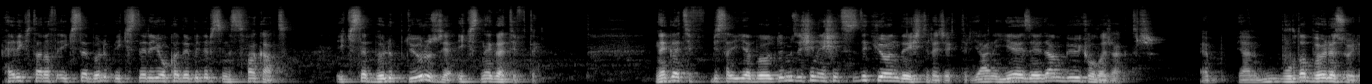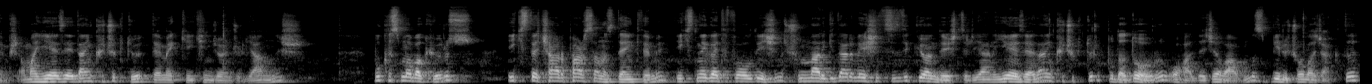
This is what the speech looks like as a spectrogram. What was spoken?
Her iki tarafı x'e bölüp x'leri yok edebilirsiniz. Fakat x'e bölüp diyoruz ya x negatifti. Negatif bir sayıya böldüğümüz için eşitsizlik yön değiştirecektir. Yani y z'den büyük olacaktır. E, yani burada böyle söylemiş ama y z'den küçüktü. Demek ki ikinci öncül yanlış. Bu kısma bakıyoruz. x ile çarparsanız denklemi x negatif olduğu için şunlar gider ve eşitsizlik yön değiştirir. Yani y z'den küçüktür. Bu da doğru. O halde cevabımız 1-3 olacaktı.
